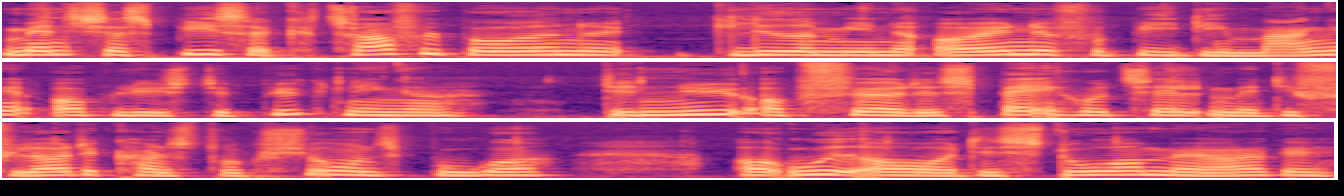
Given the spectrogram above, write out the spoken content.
Mens jeg spiser kartoffelbådene, glider mine øjne forbi de mange oplyste bygninger, det nyopførte spa-hotel med de flotte konstruktionsbuer, og ud over det store mørke,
